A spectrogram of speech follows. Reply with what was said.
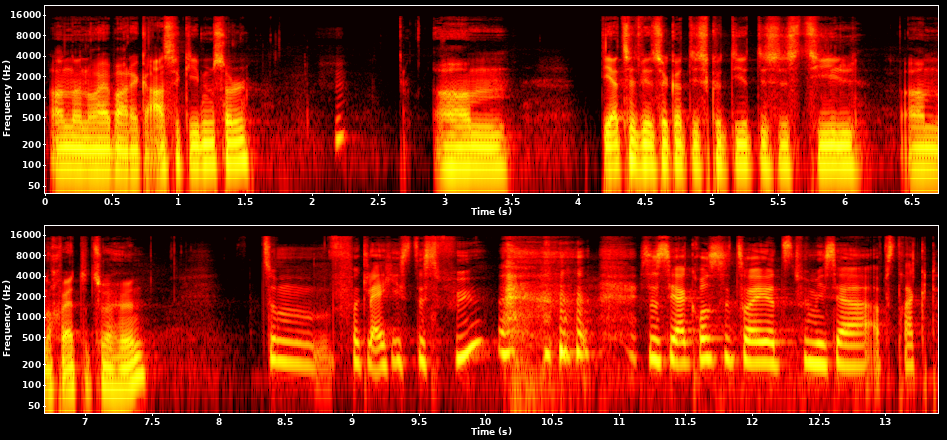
an erneuerbare Gase geben soll. Mhm. Ähm, derzeit wird sogar diskutiert, dieses Ziel ähm, noch weiter zu erhöhen. Zum Vergleich ist das viel. ist eine sehr große Zahl jetzt für mich sehr abstrakt.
